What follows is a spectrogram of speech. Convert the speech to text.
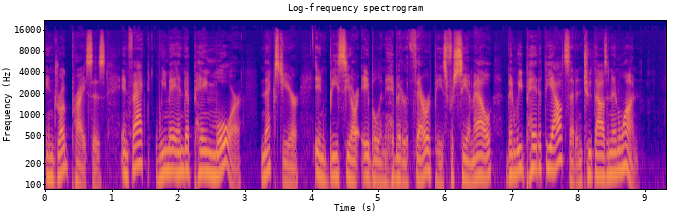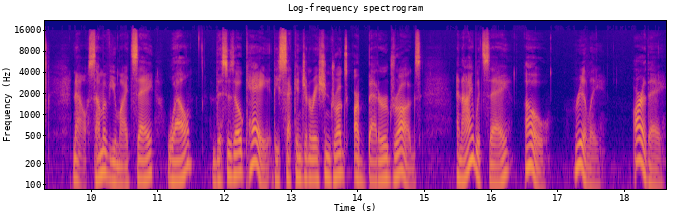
in drug prices. In fact, we may end up paying more next year in BCR ABL inhibitor therapies for CML than we paid at the outset in 2001. Now, some of you might say, well, this is okay. These second generation drugs are better drugs. And I would say, oh, Really? Are they?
